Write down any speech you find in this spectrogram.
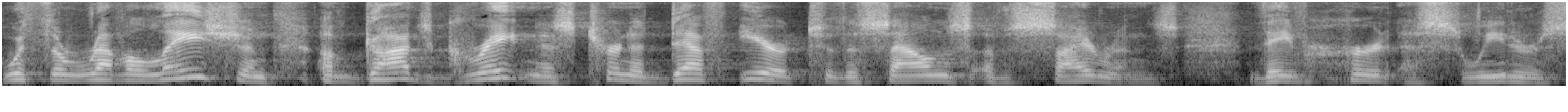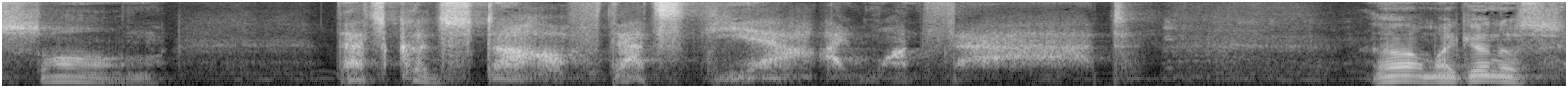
with the revelation of God's greatness turn a deaf ear to the sounds of sirens. They've heard a sweeter song. That's good stuff. That's, yeah, I want that. Oh, my goodness.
